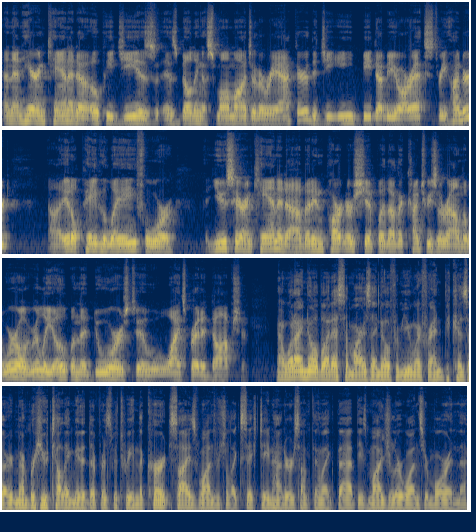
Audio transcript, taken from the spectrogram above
And then here in Canada, OPG is, is building a small modular reactor, the GE BWRX 300. Uh, it'll pave the way for use here in Canada, but in partnership with other countries around the world, really open the doors to widespread adoption. Now, what I know about SMRs, I know from you, my friend, because I remember you telling me the difference between the current size ones, which are like 1600 or something like that. These modular ones are more in the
